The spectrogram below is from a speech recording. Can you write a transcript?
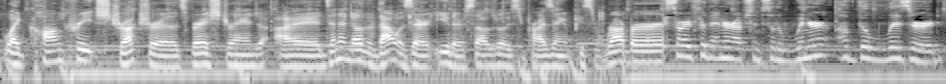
like concrete structure that's very strange. I didn't know that that was there either, so that was really surprising. A piece of rubber. Sorry for the interruption. So the winner of the lizard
